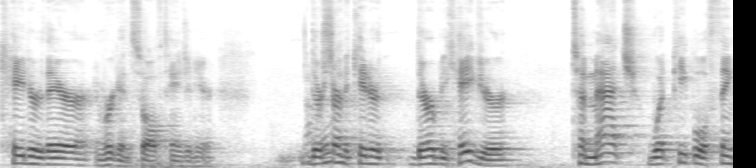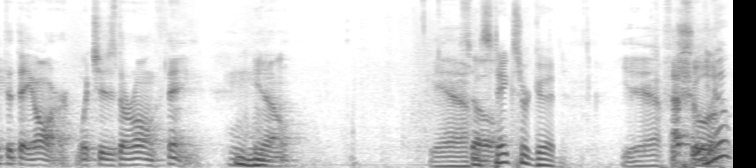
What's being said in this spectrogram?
cater their and we're getting so off tangent here they're starting to cater their behavior to match what people think that they are which is the wrong thing you know yeah. So- Mistakes are good. yeah, for Absolutely. sure. You know,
